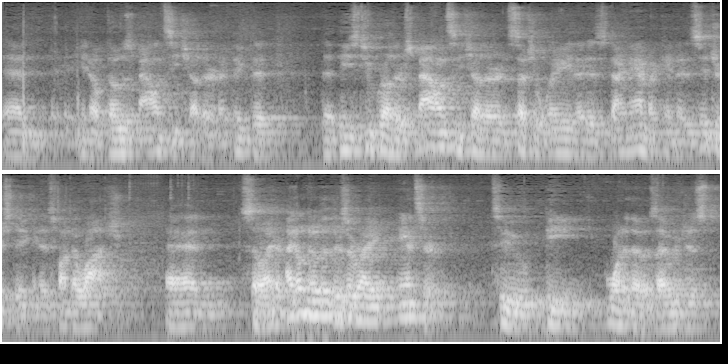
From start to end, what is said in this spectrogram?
and, you know, those balance each other. And I think that, that these two brothers balance each other in such a way that is dynamic and is interesting and is fun to watch. And so I, I don't know that there's a right answer to be one of those. I would just,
